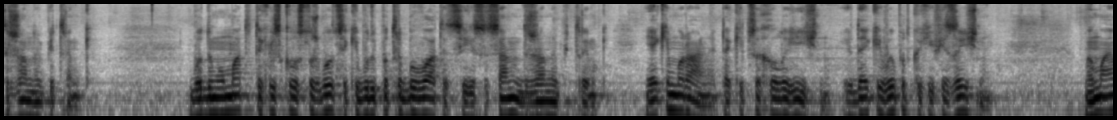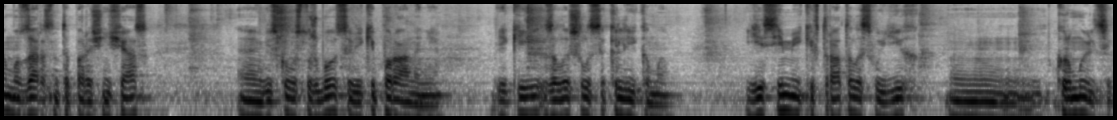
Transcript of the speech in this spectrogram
державної підтримки. Будемо мати тих військовослужбовців, які будуть потребувати цієї соціальної державної підтримки, як і моральної, так і психологічної, і в деяких випадках і фізичної. Ми маємо зараз на теперішній час е, військовослужбовців, які поранені, які залишилися каліками. Є сім'ї, які втратили своїх кормильців.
